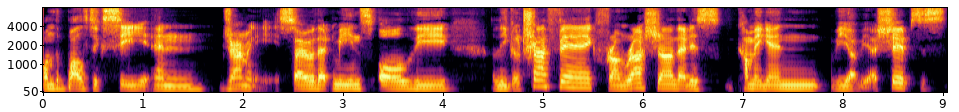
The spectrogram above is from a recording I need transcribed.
on the Baltic Sea in Germany. So that means all the illegal traffic from Russia that is coming in via via ships is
